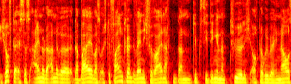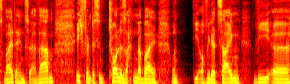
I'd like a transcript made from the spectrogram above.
Ich hoffe, da ist das ein oder andere dabei, was euch gefallen könnte. Wenn nicht für Weihnachten, dann gibt es die Dinge natürlich auch darüber hinaus weiterhin zu erwerben. Ich finde, es sind tolle Sachen dabei und die auch wieder zeigen, wie äh,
